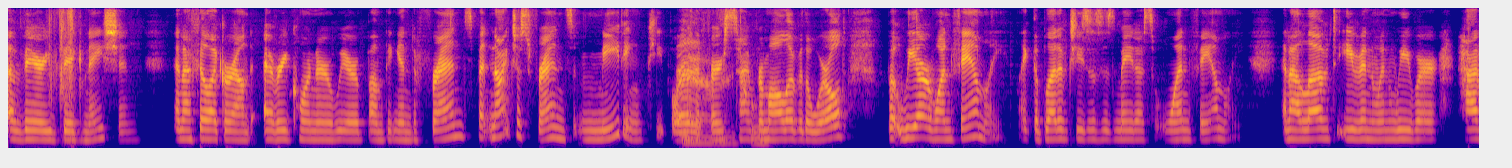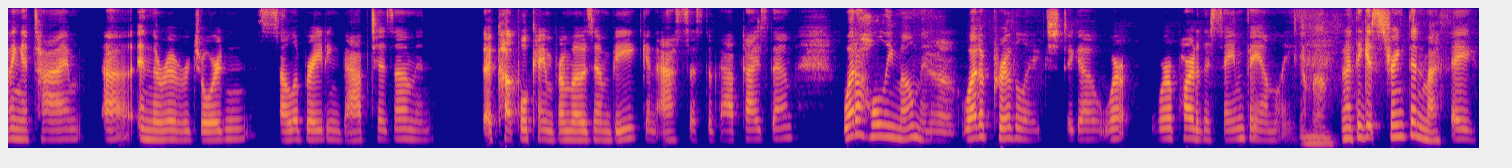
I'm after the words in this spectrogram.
a very big nation. And I feel like around every corner we are bumping into friends, but not just friends, meeting people for the first very time from all over the world. But we are one family. Like the blood of Jesus has made us one family. And I loved even when we were having a time uh, in the River Jordan celebrating baptism and a couple came from Mozambique and asked us to baptize them. What a holy moment. What a privilege to go. We're we're a part of the same family. Amen. And I think it strengthened my faith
